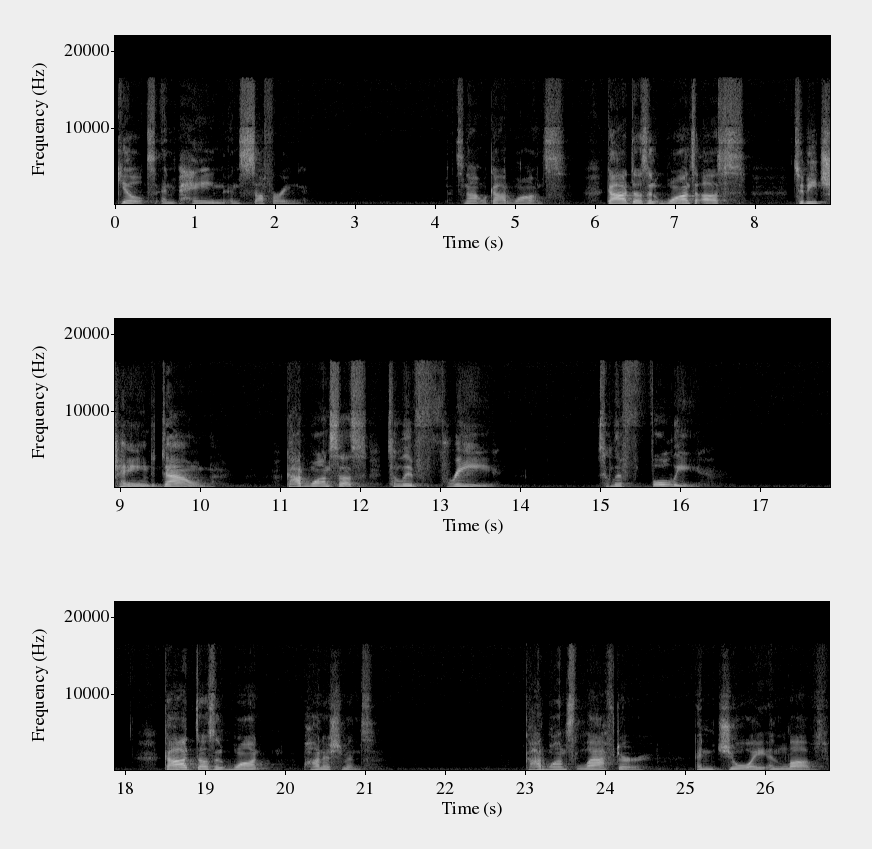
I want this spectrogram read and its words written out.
guilt and pain and suffering. That's not what God wants. God doesn't want us to be chained down. God wants us to live free, to live fully. God doesn't want punishment. God wants laughter and joy and love.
